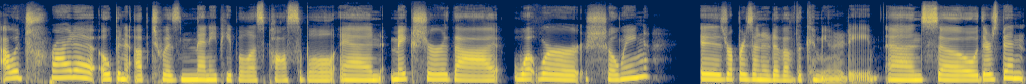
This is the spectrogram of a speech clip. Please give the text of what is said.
I would try to open it up to as many people as possible and make sure that what we're showing is representative of the community. And so there's been,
